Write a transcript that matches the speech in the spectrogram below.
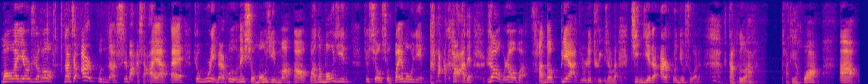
猫完腰之后，那这二坤呢是把啥呀？哎，这屋里边不有那小毛巾吗？啊，把那毛巾就小小白毛巾，咔咔的绕吧绕吧，缠到卞亚军的腿上了。紧接着二坤就说了：“大哥，打电话啊，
